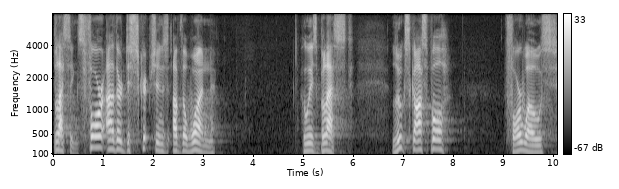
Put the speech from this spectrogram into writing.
blessings, four other descriptions of the one who is blessed. Luke's gospel, four woes.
